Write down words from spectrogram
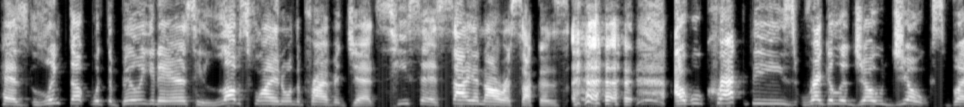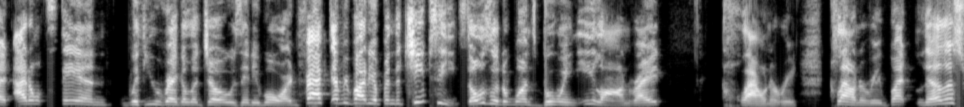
has linked up with the billionaires. He loves flying on the private jets. He says, Sayonara, suckers. I will crack these regular Joe jokes, but I don't stand with you regular Joes anymore. In fact, everybody up in the cheap seats, those are the ones booing Elon, right? Clownery, clownery. But let us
